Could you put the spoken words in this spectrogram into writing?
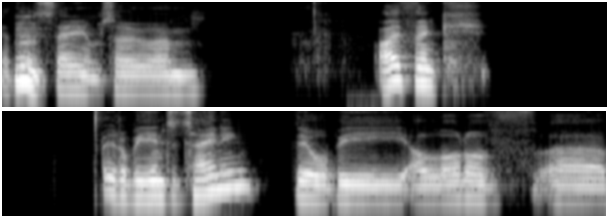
at that Hmm. stadium. So um, I think it'll be entertaining. There will be a lot of uh,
